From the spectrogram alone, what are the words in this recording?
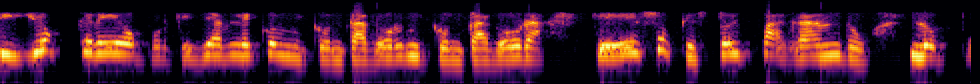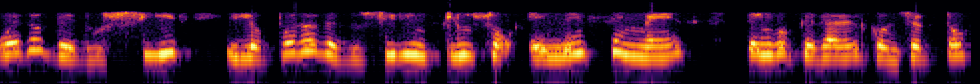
si yo creo, porque ya hablé con mi contador, mi contadora, que eso que estoy pagando lo puedo deducir y lo puedo deducir incluso en ese mes, tengo que dar el concepto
